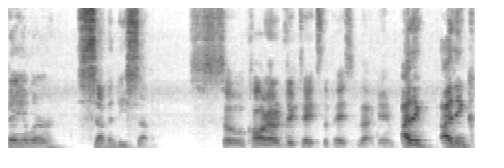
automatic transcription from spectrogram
Baylor 77. So Colorado dictates the pace of that game. I think I think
